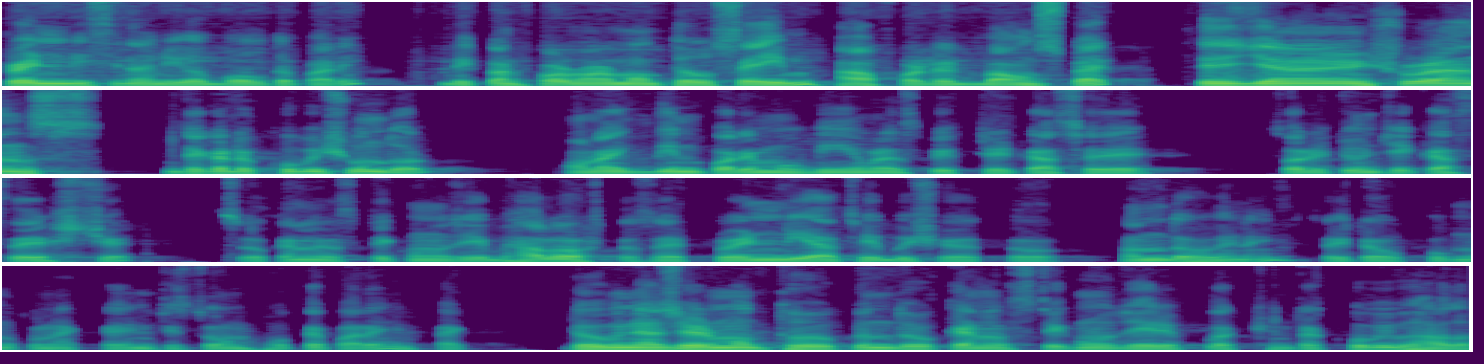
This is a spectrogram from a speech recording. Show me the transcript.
ট্রেন্ডি সিনারিও বলতে পারি। বিকন ফর্মার মধ্যেও same half hearted bounce back citizen insurance জায়গাটা খুবই সুন্দর। অনেক দিন পরে মুভিং এমএস ফিফটির কাছে সরি টোয়েন্টির কাছে এসছে। সো ক্যান্ডেলস্টিক অনুযায়ী ভালো আসতেছে ট্রেন্ডি আছে এই বিষয়ে তো সন্দেহই নেই। তো এটাও খুব নতুন একটা এন্ট্রি জোন হতে পারে ইনফ্যাক্ট ডোমিনাজের মধ্যেও কিন্তু ক্যান্ডেলস্টিক অনুযায়ী রিফ্লেকশনটা খুবই ভালো।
